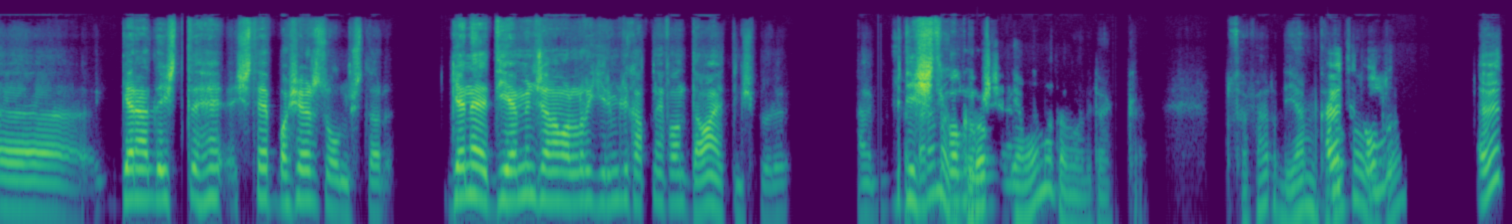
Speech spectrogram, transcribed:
eee, genelde işte he- işte hep başarısız olmuşlar. Gene DM'in canavarları 20'lik atmaya falan devam etmiş böyle. Hani bir Bu sefer değişiklik olmamış yani. DM olmadı mı bir dakika? Bu sefer DM Evet Grok oldu. oldu. Evet.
